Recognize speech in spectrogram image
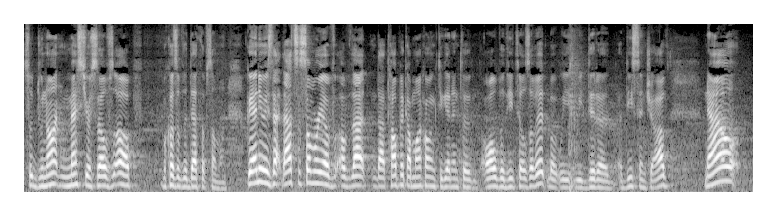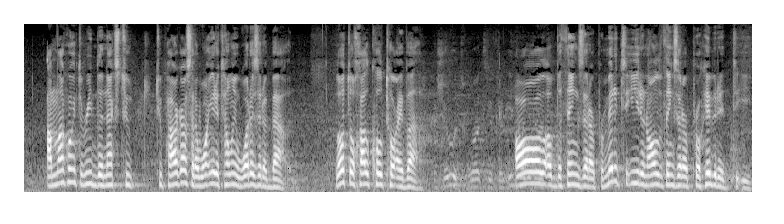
So do not mess yourselves up because of the death of someone. Okay, anyways, that, that's a summary of, of that, that topic. I'm not going to get into all the details of it, but we, we did a, a decent job. Now, I'm not going to read the next two, two paragraphs, and I want you to tell me what is it about. Lo tochal kol to'ibah. kashrut, what you can eat. All of the things that are permitted to eat and all the things that are prohibited to eat.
